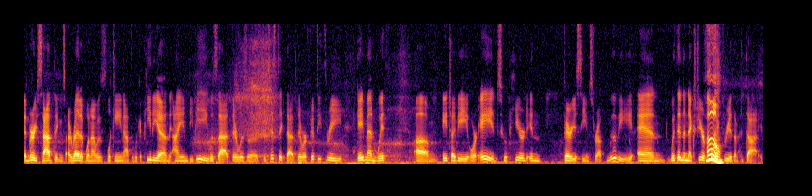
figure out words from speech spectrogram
and very sad things, I read when I was looking at the Wikipedia and the IMDb was that there was a statistic that there were 53 gay men with um, HIV or AIDS who appeared in various scenes throughout the movie, and within the next year, Oh. 43 of them had died,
